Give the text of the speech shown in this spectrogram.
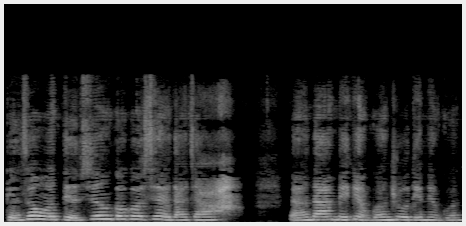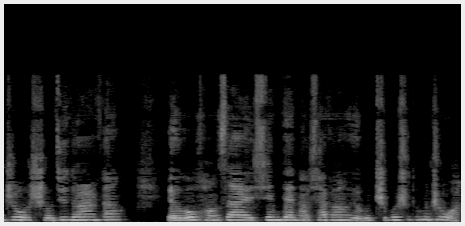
感谢我们点心哥哥，谢谢大家，然后大家没点关注，点点关注手机左上方。有个黄色爱心，电脑下方有个直播室通知我。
